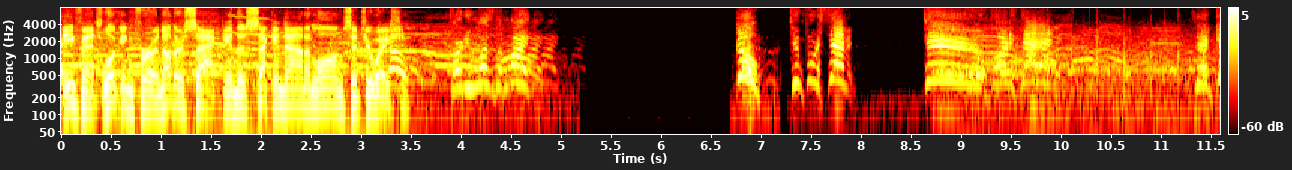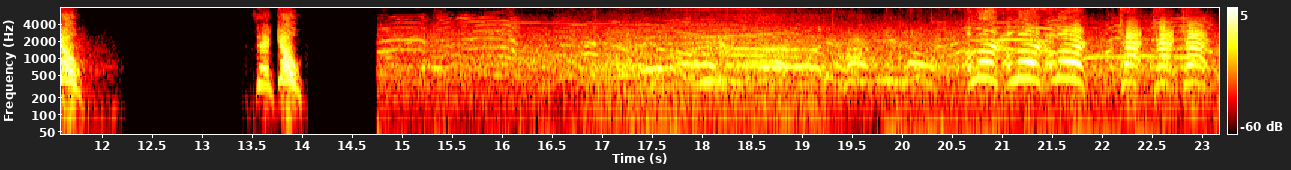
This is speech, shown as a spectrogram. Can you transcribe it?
Defense looking for another sack in this second down and long situation. 31's the mic. Go! 247! 247! Say go! Say go! Alert! Alert! Alert! Cat! Cat! Cat!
